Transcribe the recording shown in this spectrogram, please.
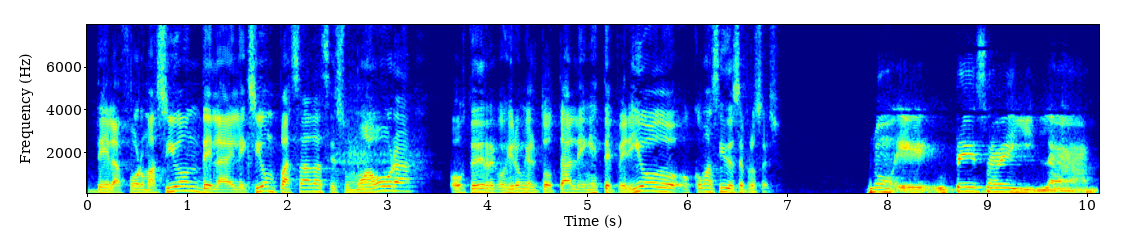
de la formación de la elección pasada, ¿se sumó ahora? ¿O ustedes recogieron el total en este periodo? ¿Cómo ha sido ese proceso? No, eh, ustedes saben y la,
